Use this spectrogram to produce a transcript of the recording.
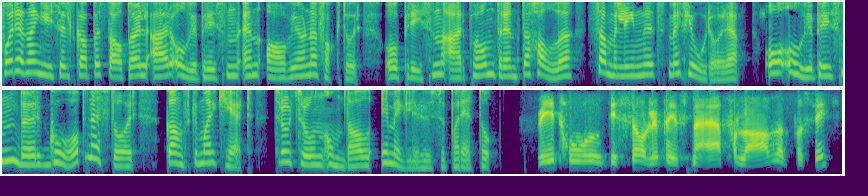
For energiselskapet Statoil er oljeprisen en avgjørende faktor, og prisen er på omtrent det halve sammenlignet med fjoråret. Og oljeprisen bør gå opp neste år, ganske markert, tror Trond Omdal i meglerhuset Pareto. Vi tror disse oljeprisene er for lave på sikt.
